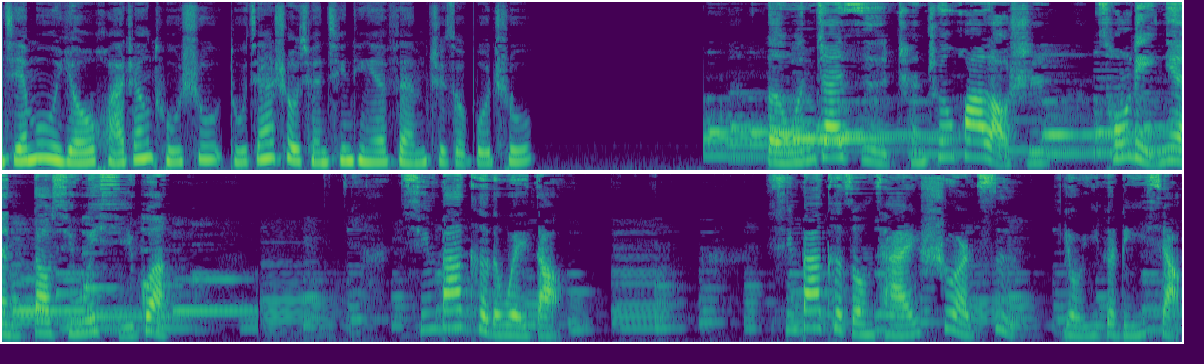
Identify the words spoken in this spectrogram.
节目由华章图书独家授权，蜻蜓 FM 制作播出。本文摘自陈春花老师《从理念到行为习惯》。星巴克的味道。星巴克总裁舒尔茨有一个理想，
